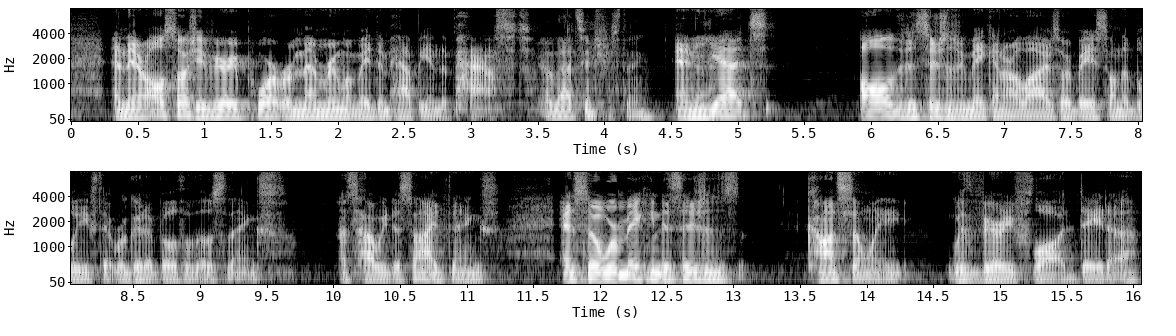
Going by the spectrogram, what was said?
and they're also actually very poor at remembering what made them happy in the past. Oh, that's interesting. And yet, all the decisions we make in our lives are based on the belief that we're good at both of those things. That's how we decide things. And so we're making decisions constantly with very flawed data.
